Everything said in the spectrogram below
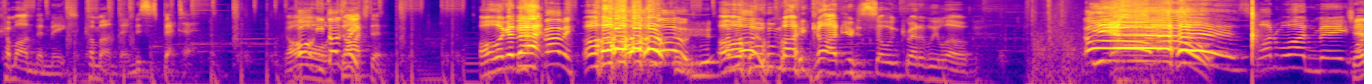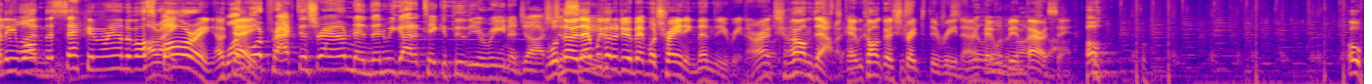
Come on then, mate. Come on then. This is better. Oh, he dodged dodged it. Oh, look at that. Oh, I'm low. I'm oh low. my God, you're so incredibly low. Oh! Yes! 1-1, mate. Jelly 1-1. won the second round of our right, sparring. One Okay. more practice round, and then we got to take it through the arena, Josh. well, no, then we got to do a bit more training, then the arena. All right, Okay. calm down. Okay, we can't go straight to the arena. really okay, it would be knock you out. embarrassing. Oh, Oh,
